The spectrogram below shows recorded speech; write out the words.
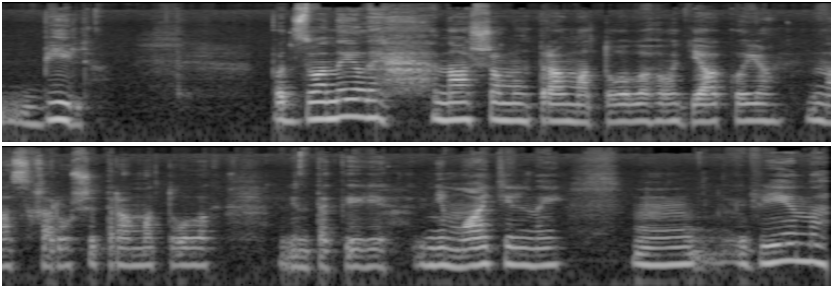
біль. Подзвонили нашому травматологу. Дякую. У нас хороший травматолог. Він такий внімательний. Він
